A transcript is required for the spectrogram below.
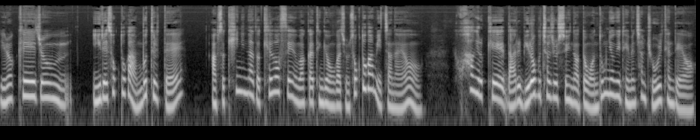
이렇게 좀 일의 속도가 안 붙을 때 앞서 킨이나 더 킬러스의 음악 같은 경우가 좀 속도감이 있잖아요. 확 이렇게 나를 밀어붙여 줄 수 있는 어떤 원동력이 되면 참 좋을 텐데요.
